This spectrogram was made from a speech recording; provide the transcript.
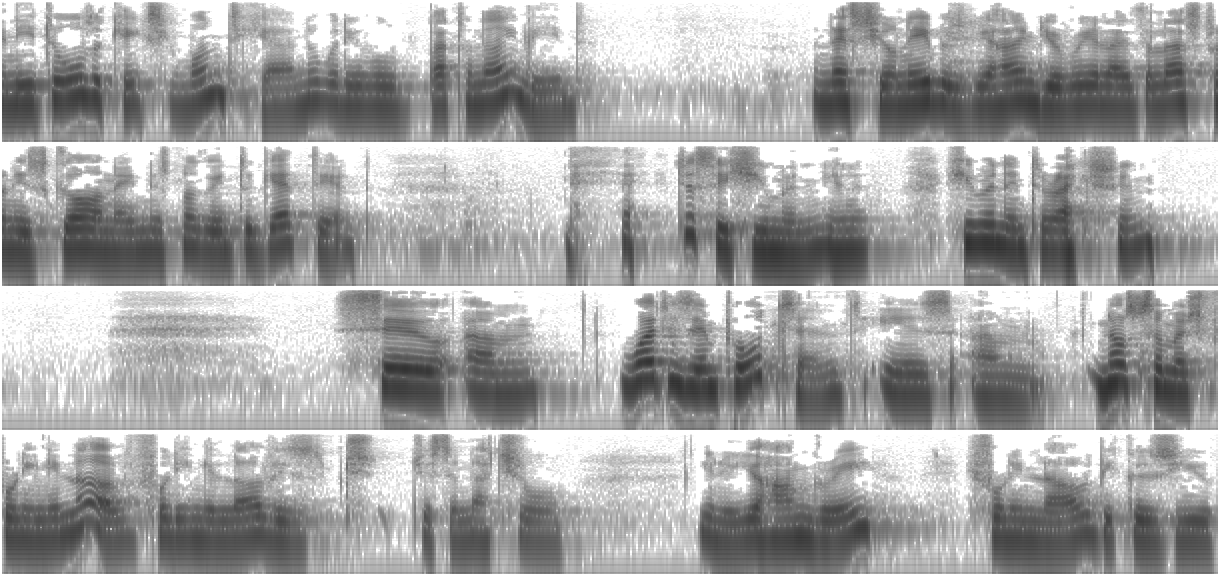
Can eat all the cakes you want here, nobody will bat an eyelid unless your neighbors behind you realize the last one is gone and it's not going to get there. Just a human, you know, human interaction. So, um, what is important is um, not so much falling in love. Falling in love is just a natural, you know, you're hungry, you fall in love because you,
